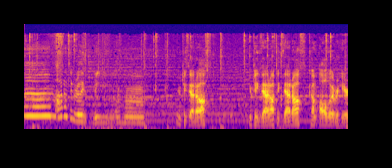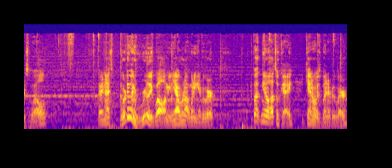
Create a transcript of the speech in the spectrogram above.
Um, I don't think really... We, uh -huh. Maybe take that off. Maybe take that off, take that off. Come all the way over here as well. Very nice. We're doing really well. I mean, yeah, we're not winning everywhere. But, you know, that's okay. You can't always win everywhere.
